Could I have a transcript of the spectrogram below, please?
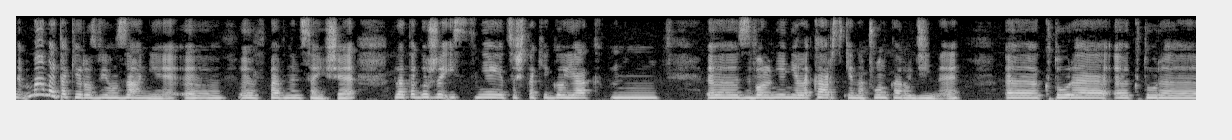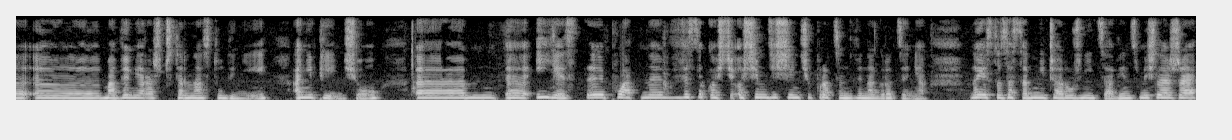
mamy takie rozwiązanie w pewnym sensie, dlatego że istnieje coś takiego jak zwolnienie lekarskie na członka rodziny, e, które, e, które ma wymiar aż 14 dni, a nie 5 i jest płatny w wysokości 80% wynagrodzenia. No jest to zasadnicza różnica, więc myślę, że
